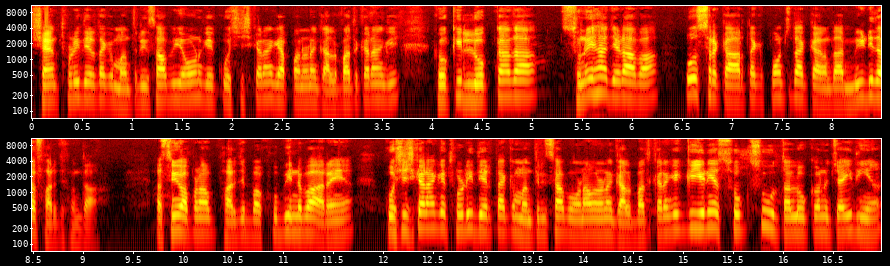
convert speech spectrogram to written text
ਸ਼ਾਇਦ ਥੋੜੀ ਦੇਰ ਤੱਕ ਮੰਤਰੀ ਸਾਹਿਬ ਵੀ ਆਉਣਗੇ, ਕੋਸ਼ਿਸ਼ ਕਰਾਂਗੇ, ਆਪਾਂ ਉਹਨਾਂ ਨਾਲ ਗੱਲਬਾਤ ਕਰਾਂਗੇ, ਕਿਉਂਕਿ ਲੋਕਾਂ ਦਾ ਸੁਨੇਹਾ ਜਿਹੜਾ ਵਾ, ਉਹ ਸਰਕਾਰ ਤੱਕ ਪਹੁੰਚਦਾ ਕਰਨ ਦਾ, ਮੀਡੀਆ ਦਾ ਫਰਜ਼ ਹੁੰਦਾ। ਅਸੀਂ ਉਹ ਆਪਣਾ ਫਰਜ਼ ਬਖੂਬੀ ਨਿਭਾ ਰਹੇ ਹਾਂ। ਕੋਸ਼ਿਸ਼ ਕਰਾਂਗੇ ਥੋੜੀ ਦੇਰ ਤੱਕ ਮੰਤਰੀ ਸਾਹਿਬ ਆਉਣਾ, ਉਹਨਾਂ ਨਾਲ ਗੱਲਬਾਤ ਕਰਾਂਗੇ ਕਿ ਜਿਹੜੀਆਂ ਸੁੱਖ ਸਹੂਲਤਾਂ ਲੋਕਾਂ ਨੂੰ ਚਾਹੀਦੀਆਂ,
